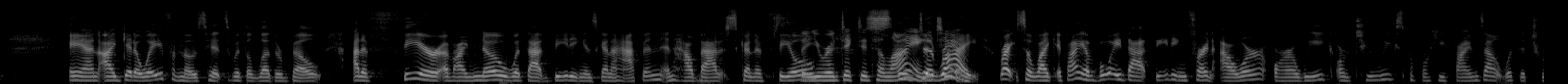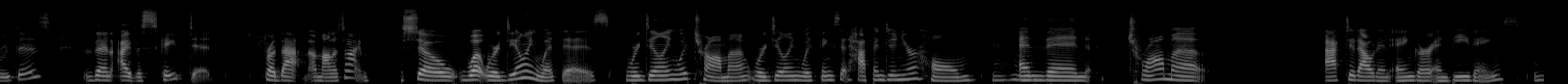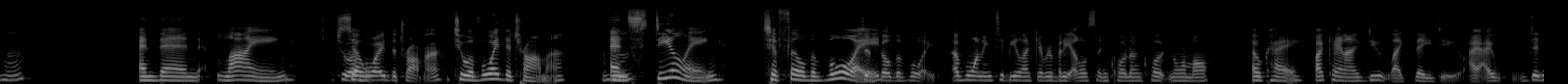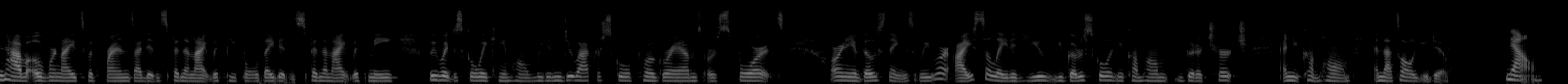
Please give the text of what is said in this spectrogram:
and I get away from those hits with a leather belt out of fear of I know what that beating is going to happen and how bad it's going to feel. So you were addicted to uh, lying. too. Right, right. So, like, if I avoid that beating for an hour or a week or two weeks before he finds out what the truth is, then I've escaped it for that amount of time. So, what we're dealing with is we're dealing with trauma, we're dealing with things that happened in your home, Mm-hmm. and then trauma acted out in anger and beatings, hmm and then lying to So- avoid the trauma, to avoid the trauma, Mhm. and stealing to fill the void. to fill the void of wanting to be like everybody else and quote unquote normal. okay. Why can't I do like they do? I, I didn't have overnights with friends. I didn't spend the night with people. They didn't spend the night with me. We went to school. We came home. We didn't do after school programs or sports or any of those things. We were isolated. You you go to school and you come home. You go to church and you come home, and that's all you do. Now,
